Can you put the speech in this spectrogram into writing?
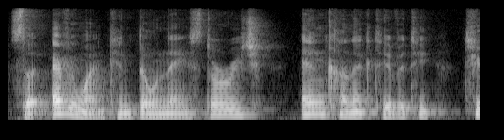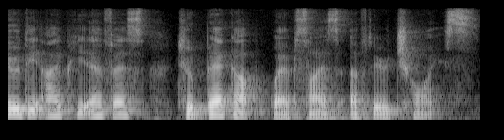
so everyone can donate storage and connectivity to the IPFS to backup websites of their choice.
